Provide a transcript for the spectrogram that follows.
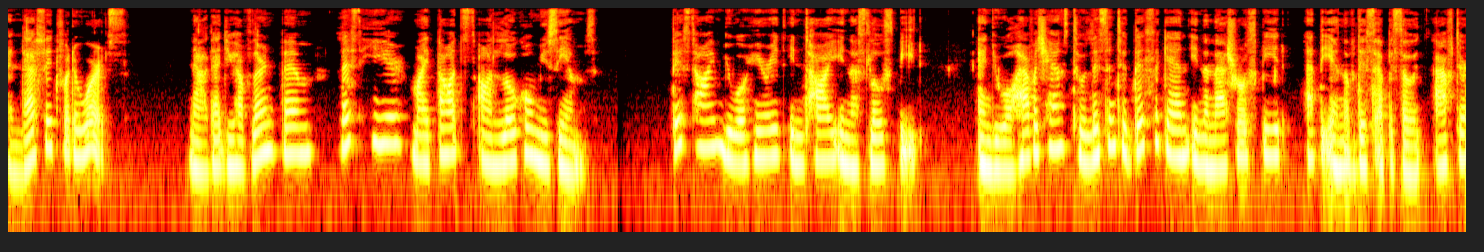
And that's it for the words. Now that you have learned them, let's hear my thoughts on local museums. This time you will hear it in Thai in a slow speed, and you will have a chance to listen to this again in a natural speed at the end of this episode after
